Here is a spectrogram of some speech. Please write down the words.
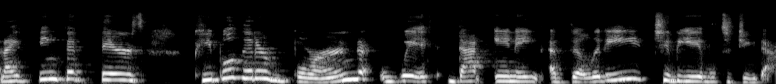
And I think that there's people that are born with that innate ability to be able to do that,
